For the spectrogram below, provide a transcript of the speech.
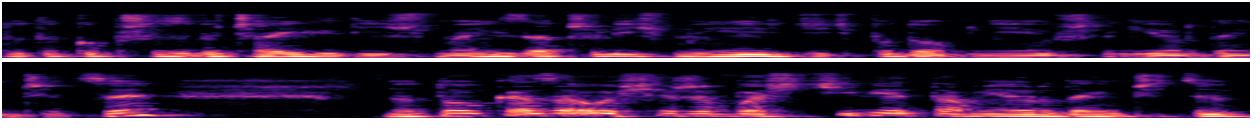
do tego przyzwyczailiśmy i zaczęliśmy jeździć podobnie już jak Jordańczycy, no to okazało się, że właściwie tam Jordańczycy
